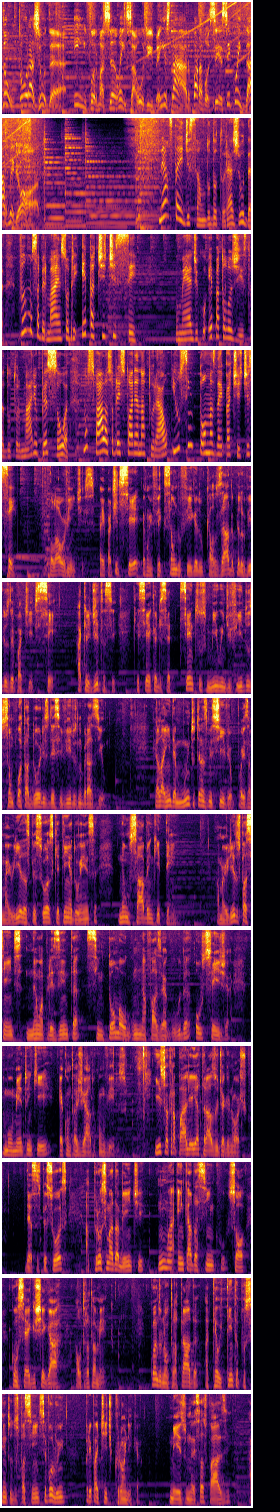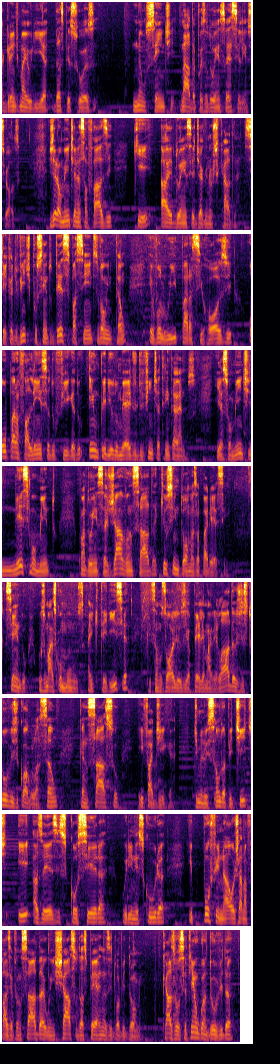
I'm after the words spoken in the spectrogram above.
Doutor Ajuda. Informação em saúde e bem-estar para você se cuidar melhor. Nesta edição do Doutor Ajuda, vamos saber mais sobre hepatite C. O médico hepatologista Dr. Mário Pessoa nos fala sobre a história natural e os sintomas da hepatite C. Olá, ouvintes. A hepatite C é uma infecção do fígado causada pelo vírus da hepatite C. Acredita-se que cerca de 700 mil indivíduos são portadores desse vírus no Brasil. Ela ainda é muito transmissível, pois a maioria das pessoas que têm a doença não sabem que tem. A maioria dos pacientes não apresenta sintoma algum na fase aguda, ou seja, no momento em que é contagiado com o vírus. Isso atrapalha e atrasa o diagnóstico. Dessas pessoas, aproximadamente uma em cada cinco só consegue chegar ao tratamento. Quando não tratada, até 80% dos pacientes evoluem para hepatite crônica. Mesmo nessa fase, a grande maioria das pessoas não sente nada, pois a doença é silenciosa. Geralmente é nessa fase que a doença é diagnosticada. Cerca de 20% desses pacientes vão então evoluir para cirrose ou para falência do fígado em um período médio de 20 a 30 anos. E é somente nesse momento com a doença já avançada que os sintomas aparecem, sendo os mais comuns a icterícia, que são os olhos e a pele amarelada, os distúrbios de coagulação, cansaço e fadiga, diminuição do apetite e, às vezes, coceira, urina escura e, por final, já na fase avançada, o inchaço das pernas e do abdômen. Caso você tenha alguma dúvida,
